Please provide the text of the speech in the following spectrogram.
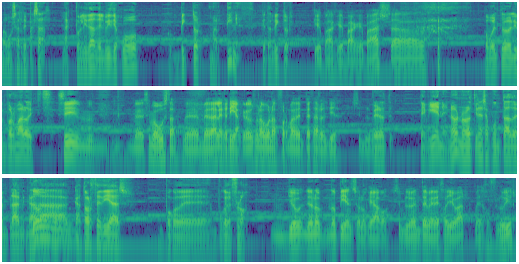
Vamos a repasar la actualidad del videojuego con Víctor Martínez. ¿Qué tal, Víctor? ¿Qué pa, qué pa, qué pasa? Ha vuelto el informal hoy. Sí, me, sí me gusta, me, me da alegría. Creo que es una buena forma de empezar el día. Simplemente. Pero te, te viene, ¿no? No lo tienes apuntado en plan cada No, no. 14 días un poco de un poco de flow. Yo, yo no, no pienso lo que hago, simplemente me dejo llevar, me dejo fluir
